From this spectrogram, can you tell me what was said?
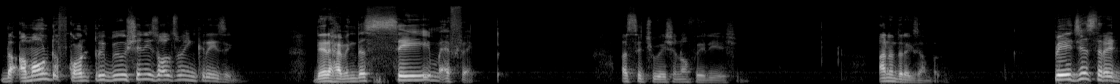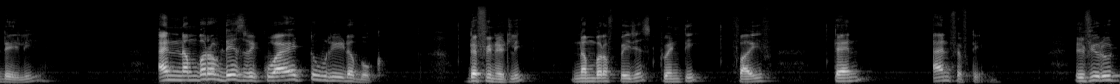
the amount of contribution is also increasing. They are having the same effect, a situation of variation. Another example, pages read daily and number of days required to read a book. Definitely, number of pages 20, 5, 10 and 15. If you read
